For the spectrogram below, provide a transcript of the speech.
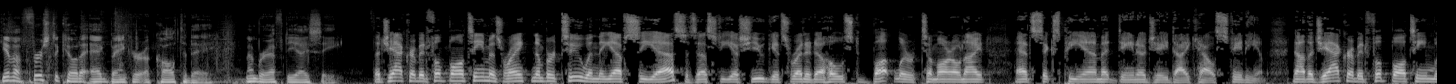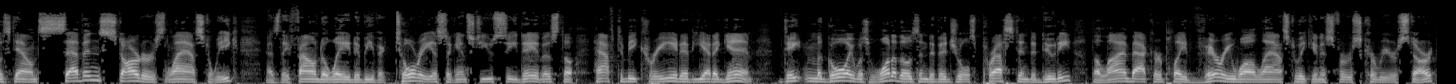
Give a First Dakota Ag Banker a call today. Member FDIC. The Jackrabbit football team is ranked number two in the FCS as SDSU gets ready to host Butler tomorrow night at 6 p.m. at Dana J. Dykhouse Stadium. Now, the Jackrabbit football team was down seven starters last week as they found a way to be victorious against UC Davis. They'll have to be creative yet again. Daeton McGaughy was one of those individuals pressed into duty. The linebacker played very well last week in his first career start,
